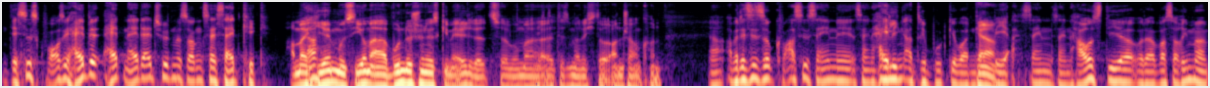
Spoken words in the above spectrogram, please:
Und das ist quasi, heute, heute Neudeutsch würde man sagen, sein Sidekick. Haben wir ja? hier im Museum auch ein wunderschönes Gemälde dazu, wo man, das man sich da anschauen kann. Ja, aber das ist so quasi seine, sein heiligen Attribut geworden, Genau. der Bär. Sein, sein Haustier oder was auch immer.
